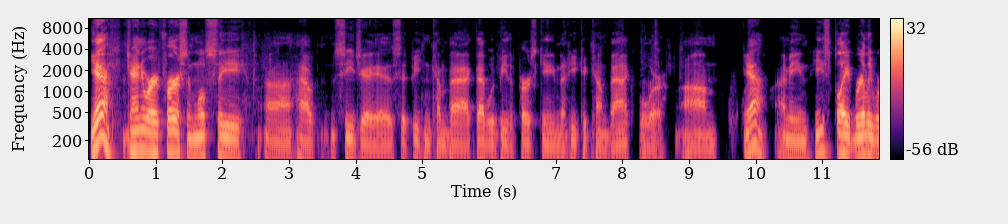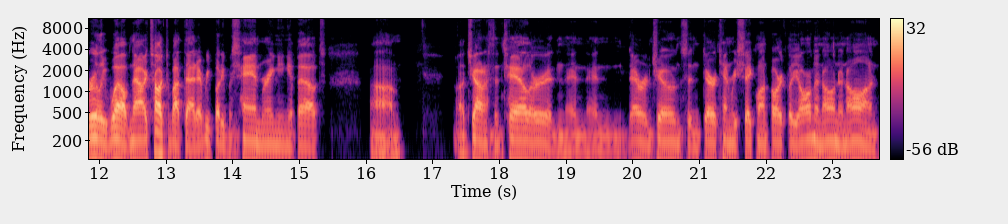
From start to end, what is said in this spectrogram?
Yeah, January first, and we'll see uh, how CJ is if he can come back. That would be the first game that he could come back for. Um, yeah, I mean, he's played really, really well. Now, I talked about that. Everybody was hand wringing about um, uh, Jonathan Taylor and and and Aaron Jones and Derrick Henry, Saquon Barkley, on and on and on,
